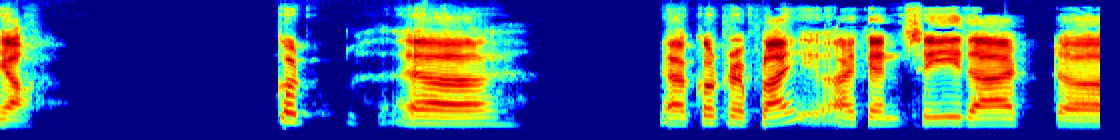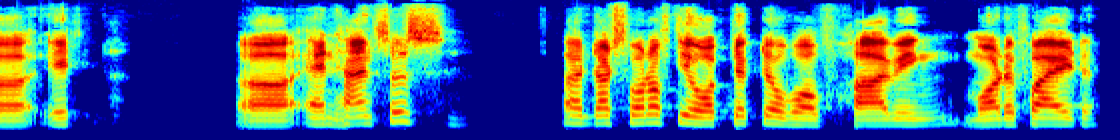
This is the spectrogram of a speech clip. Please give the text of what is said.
Yeah, good. Uh, yeah, good reply. I can see that uh, it uh, enhances, and that's one of the objective of having modified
